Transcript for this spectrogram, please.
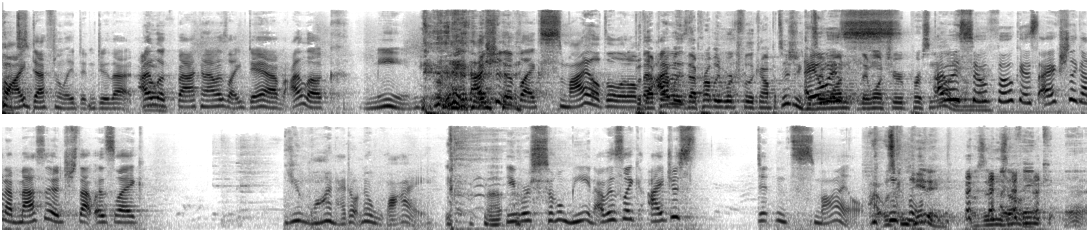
No, I definitely didn't do that. I look back and I was like, damn, I look mean. Like, I should have like smiled a little But bit. that probably I was, that probably worked for the competition because they want they want your personality. I was on so there. focused. I actually got a message that was like, "You won. I don't know why. you were so mean." I was like, I just didn't smile. I was competing. I was in the I think. Uh,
